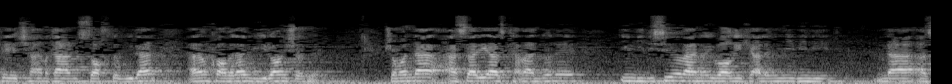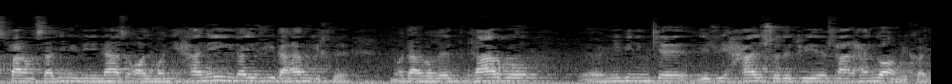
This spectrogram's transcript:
طی چند قرن ساخته بودن الان کاملا ویران شده. شما نه اثری از تمدن انگلیسی به معنای واقعی که الان می‌بینید نه از فرانسوی می‌بینید نه از آلمانی. همه اینا یه جوری به هم ریخته. ما در واقع غرب رو می‌بینیم که یه جوری حل شده توی فرهنگ آمریکایی.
